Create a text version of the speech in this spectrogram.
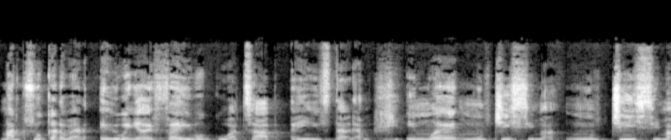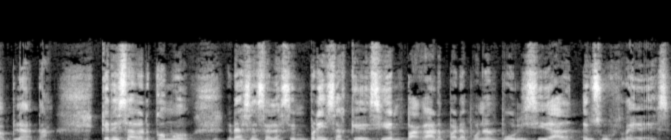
Mark Zuckerberg es dueño de Facebook, WhatsApp e Instagram y mueve muchísima, muchísima plata. ¿Querés saber cómo? Gracias a las empresas que deciden pagar para poner publicidad en sus redes.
